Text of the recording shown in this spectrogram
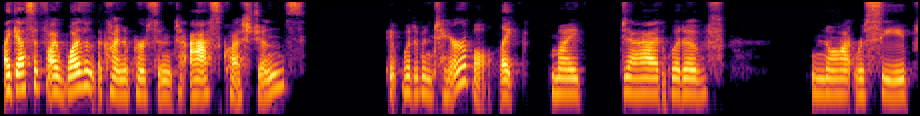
I guess if I wasn't the kind of person to ask questions, it would have been terrible. Like my dad would have not received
